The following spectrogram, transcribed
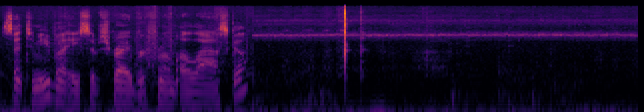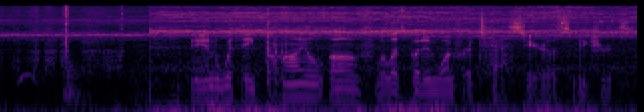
sent to me by a subscriber from Alaska. And with a pile of, well, let's put in one for a test here. Let's make sure it's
